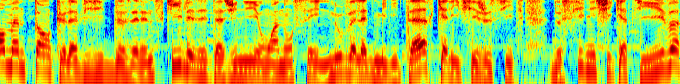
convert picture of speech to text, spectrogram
En même temps que la visite de Zelensky, les États-Unis ont annoncé une nouvelle aide militaire qualifiée, je cite, de significative.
